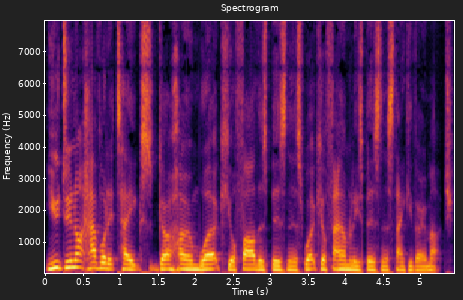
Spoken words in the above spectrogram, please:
you do not have what it takes. Go home, work your father's business, work your family's business. Thank you very much.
